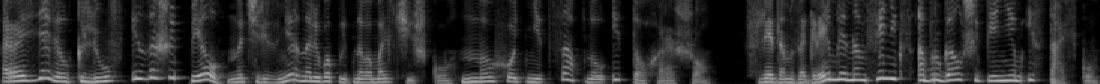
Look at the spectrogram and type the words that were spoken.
разъявил клюв и зашипел на чрезмерно любопытного мальчишку, но хоть не цапнул, и то хорошо. Следом за гремлином Феникс обругал шипением и Стаську.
